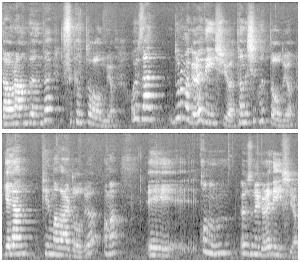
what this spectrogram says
davrandığında sıkıntı olmuyor. O yüzden duruma göre değişiyor. Tanışıklık da oluyor. Gelen firmalar da oluyor ama e, konunun özüne göre değişiyor.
